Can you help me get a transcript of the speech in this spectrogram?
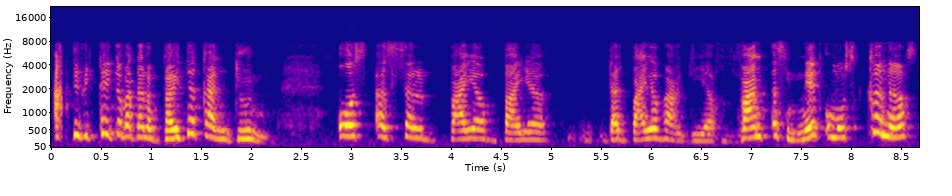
aktiwiteite wat hulle buite kan doen ons is sal baie baie dat baie waardeer want is net om ons kinders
